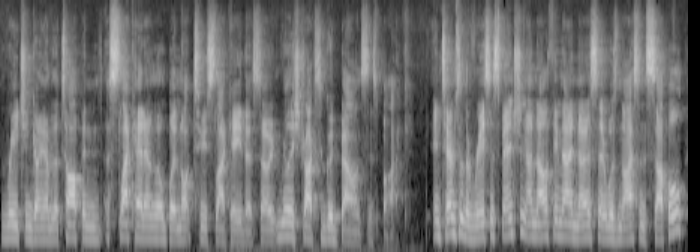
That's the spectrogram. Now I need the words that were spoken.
reach and going over the top and a slack head angle, but not too slack either. So it really strikes a good balance, this bike. In terms of the rear suspension, another thing that I noticed that it was nice and supple.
